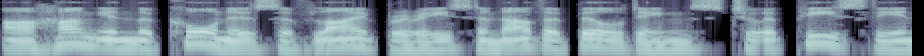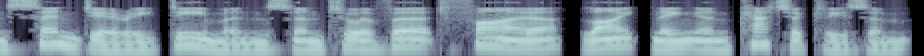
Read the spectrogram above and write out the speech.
are hung in the corners of libraries and other buildings to appease the incendiary demons and to avert fire, lightning and cataclysm,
